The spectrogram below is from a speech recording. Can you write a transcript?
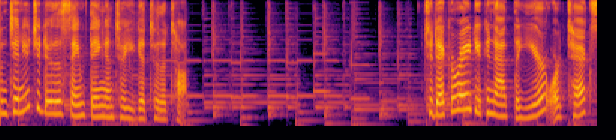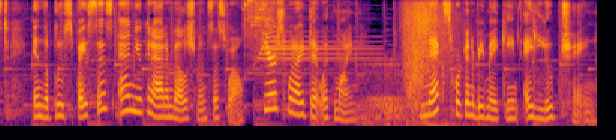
Continue to do the same thing until you get to the top. To decorate, you can add the year or text in the blue spaces and you can add embellishments as well. Here's what I did with mine. Next, we're going to be making a loop chain.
